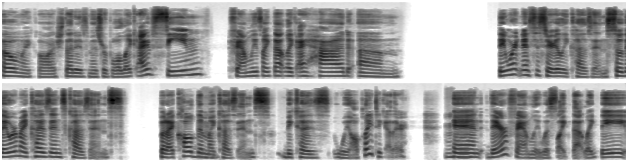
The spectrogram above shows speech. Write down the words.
oh my gosh, that is miserable. Like I've seen families like that. Like I had um they weren't necessarily cousins. So they were my cousin's cousins. But I called them my Mm. cousins because we all played together. Mhm. And their family was like that. Like they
